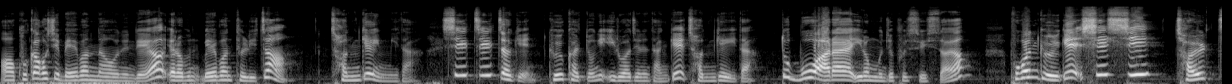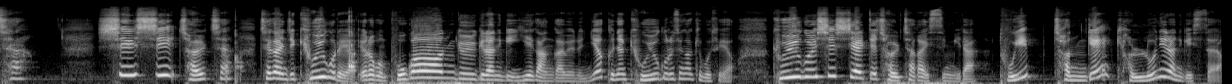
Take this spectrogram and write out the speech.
어, 국가고시 매번 나오는데요. 여러분 매번 틀리죠? 전개입니다. 실질적인 교육 활동이 이루어지는 단계 전개이다. 또 뭐 알아야 이런 문제 풀 수 있어요? 보건교육의 실시 절차. 실시 절차. 제가 이제 교육을 해요. 여러분, 보건 교육이라는 게 이해가 안 가면은요, 그냥 교육으로 생각해 보세요. 교육을 실시할 때 절차가 있습니다. 도입, 전개, 결론이라는 게 있어요.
